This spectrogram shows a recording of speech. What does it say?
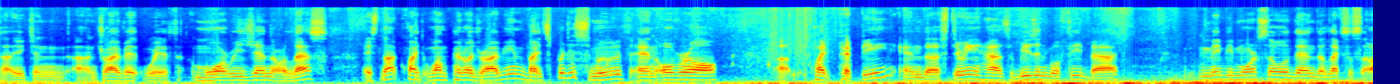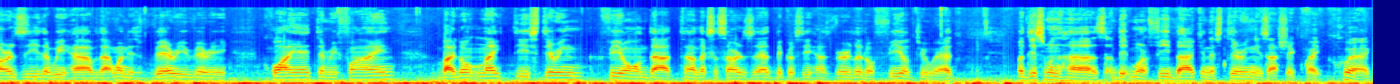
uh, you can uh, drive it with more regen or less. It's not quite one pedal driving, but it's pretty smooth and overall uh, quite peppy. And the steering has reasonable feedback, maybe more so than the Lexus RZ that we have. That one is very, very quiet and refined, but I don't like the steering feel on that uh, Lexus RZ because it has very little feel to it. But this one has a bit more feedback and the steering is actually quite quick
